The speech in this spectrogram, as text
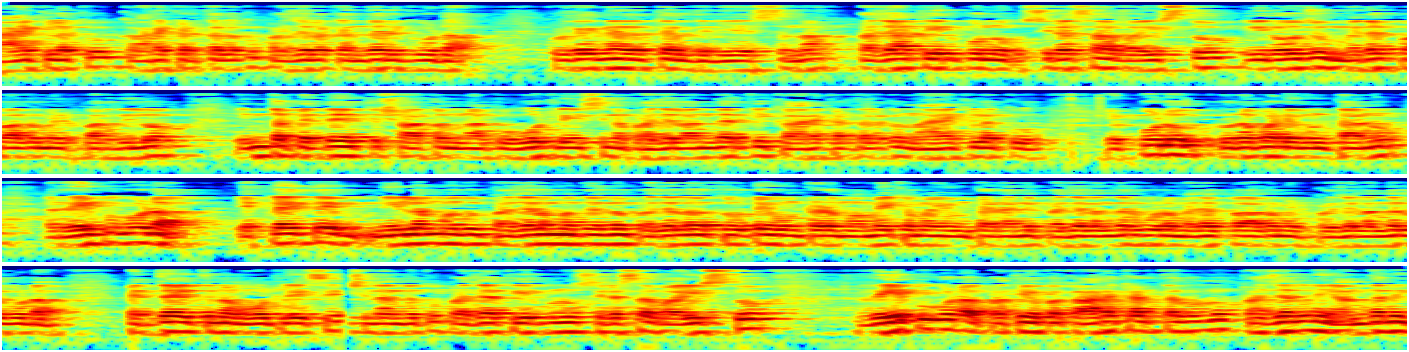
నాయకులకు కార్యకర్తలకు ప్రజలకందరికీ కూడా కృతజ్ఞతలు తెలియజేస్తున్నా ప్రజా తీర్పును శిరస వహిస్తూ ఈ రోజు మెదక్ పార్లమెంట్ పరిధిలో ఇంత పెద్ద ఎత్తు శాతం నాకు ఓట్లు వేసిన ప్రజలందరికీ కార్యకర్తలకు నాయకులకు ఎప్పుడు రుణపడి ఉంటాను. రేపు కూడా ఎట్లయితే నీళ్ళ మోదు ప్రజల మధ్యలో ప్రజలతోటే ఉంటాడు మమేకమై ఉంటాడని ప్రజలందరూ కూడా మెదక్ పార్లమెంట్ ప్రజలందరూ కూడా పెద్ద ఎత్తున ఓట్లేసి ఇచ్చినందుకు ప్రజా తీర్పును శిరస వహిస్తూ రేపు కూడా ప్రతి ఒక్క కార్యకర్తలను ప్రజల్ని అందరినీ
